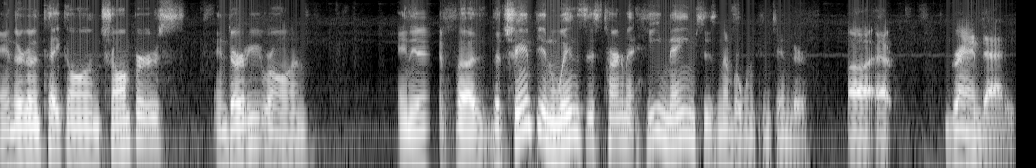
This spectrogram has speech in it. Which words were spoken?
and they're going to take on Chompers and Dirty Ron. And if uh, the champion wins this tournament, he names his number one contender uh, at Granddaddy.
